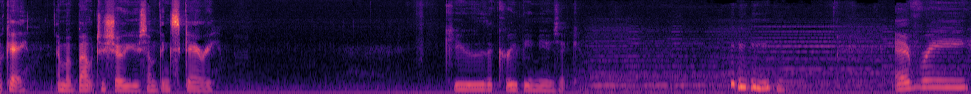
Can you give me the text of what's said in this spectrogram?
Okay, I'm about to show you something scary. Cue the creepy music. every,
